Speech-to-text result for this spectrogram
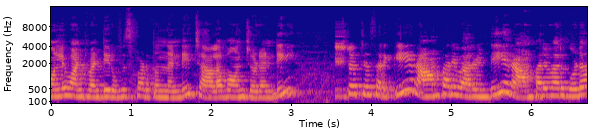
ఓన్లీ వన్ ట్వంటీ రూపీస్ పడుతుందండి. చాలా బాగుంది చూడండి. నెక్స్ట్ వచ్చేసరికి రామ్ పరివార్ అండి రామ్ పరివార్ కూడా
